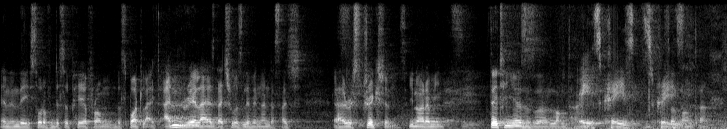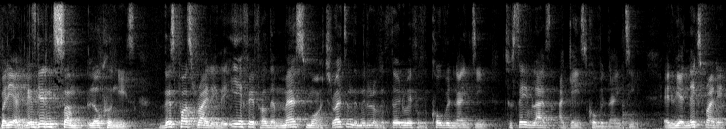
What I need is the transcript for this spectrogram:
and then they sort of disappear from the spotlight. I didn't realize that she was living under such uh, restrictions. You know what I mean? 13 years is a long time. It's crazy. It's crazy. It's a long time. But yeah, let's get into some local news. This past Friday, the EFF held a mass march right in the middle of the third wave of the COVID 19 to save lives against COVID 19. And here next Friday,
